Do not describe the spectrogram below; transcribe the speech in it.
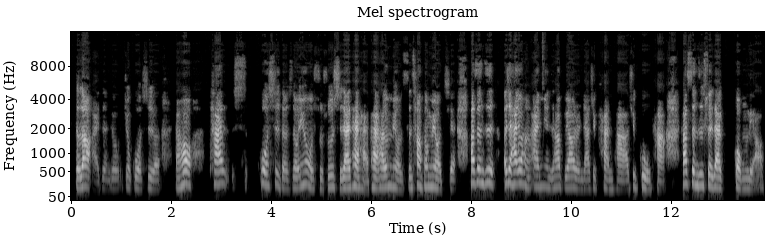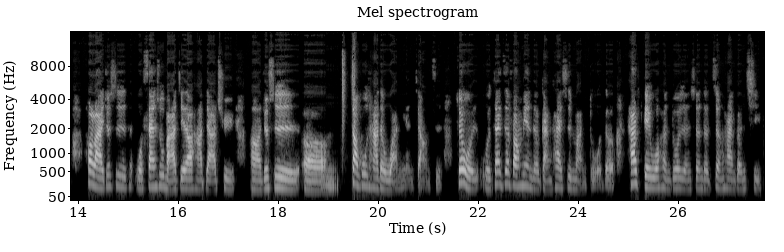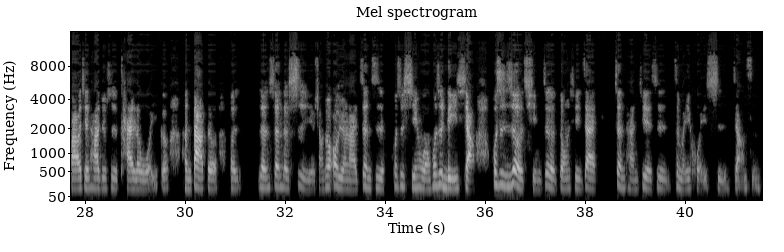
得到癌症就就过世了，然后他是过世的时候，因为我叔叔实在太害怕，他都没有身上都没有钱，他甚至而且他又很爱面子，他不要人家去看他去顾他，他甚至睡在公寮。后来就是我三叔把他接到他家去，啊，就是呃照顾他的晚年这样子。所以，我我在这方面的感慨是蛮多的。他给我很多人生的震撼跟启发，而且他就是开了我一个很大的呃人生的视野，想说哦，原来政治或是新闻或是理想或是热情这个东西，在政坛界是这么一回事，这样子。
